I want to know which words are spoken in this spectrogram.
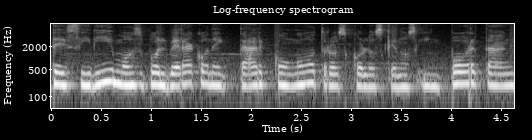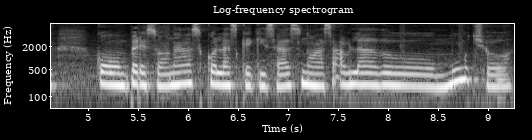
decidimos volver a conectar con otros, con los que nos importan, con personas con las que quizás no has hablado mucho,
